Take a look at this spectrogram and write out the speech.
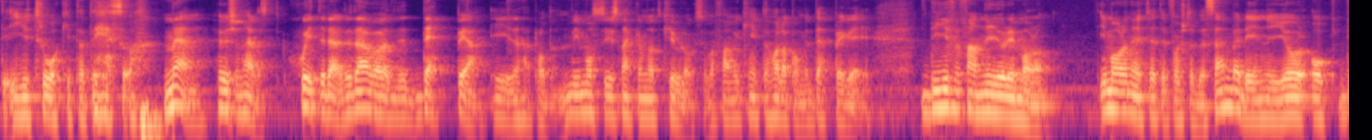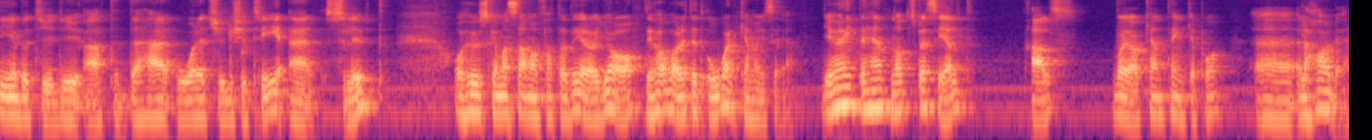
det är ju tråkigt att det är så. Men hur som helst, skit i det där. Det där var det deppiga i den här podden. Vi måste ju snacka om något kul också. Vad fan, vi kan inte hålla på med deppiga grejer. Det är ju för fan nyår imorgon. Imorgon är det 31 december, det är nyår och det betyder ju att det här året 2023 är slut. Och hur ska man sammanfatta det då? Ja, det har varit ett år kan man ju säga. Det har inte hänt något speciellt alls, vad jag kan tänka på. Eh, eller har det?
